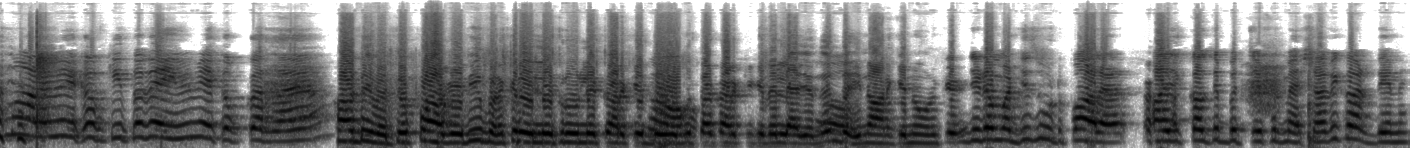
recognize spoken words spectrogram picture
ਮਾਂ ਨੇ ਮੇਕਅਪ ਕੀਤਾ ਤੇ ਅਸੀਂ ਵੀ ਮੇਕਅਪ ਕਰਨਾ ਆ। ਸਾਡੇ ਵਿੱਚ ਪਾ ਕੇ ਨਹੀਂ ਬਣ ਕਰੇਲੇ ਕਰੂਲੇ ਕਰਕੇ ਦੋ ਗੁੱਤਾਂ ਕਰਕੇ ਕਿਤੇ ਲੈ ਜਾਂਦੇ ਹੁੰਦੇ ਸੀ ਨਾਨਕੇ ਨੂਨਕੇ। ਜਿਹੜਾ ਮਰਜ਼ੀ ਸੂਟ ਪਾ ਲੈ। ਅੱਜ ਕੱਲ ਤੇ ਬੱਚੇ ਫਰਮੈਸ਼ਾਂ ਵੀ ਕਰਦੇ ਨੇ।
